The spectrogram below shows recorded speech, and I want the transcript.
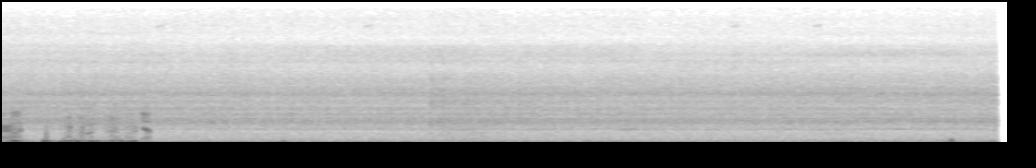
journal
